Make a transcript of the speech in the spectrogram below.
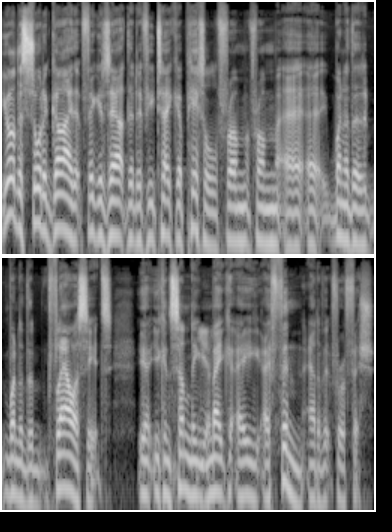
you're the sort of guy that figures out that if you take a petal from from uh, uh, one of the one of the flower sets, you, know, you can suddenly yeah. make a, a fin out of it for a fish.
